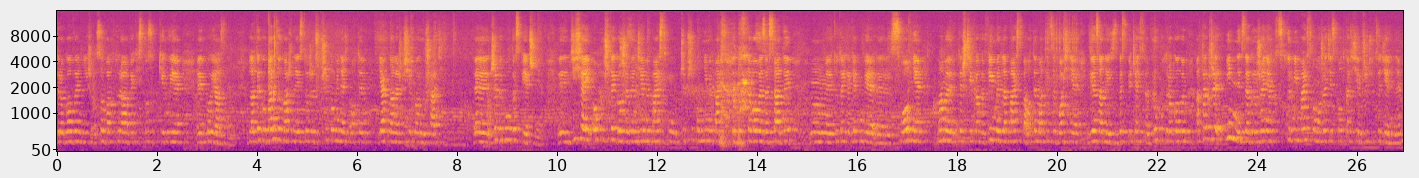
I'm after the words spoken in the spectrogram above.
drogowe niż osoba, która w jakiś sposób kieruje e, pojazdem. Dlatego bardzo ważne jest to, żeby przypominać o tym, jak należy się poruszać, żeby było bezpiecznie. E, Dzisiaj oprócz tego, że będziemy Państwu, czy przypomnimy Państwu te podstawowe zasady, mm, tutaj tak jak mówię e, słownie, mamy też ciekawe filmy dla Państwa o tematyce właśnie związanej z bezpieczeństwem w ruchu drogowym, a także innych zagrożeniach, z którymi Państwo możecie spotkać się w życiu codziennym.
